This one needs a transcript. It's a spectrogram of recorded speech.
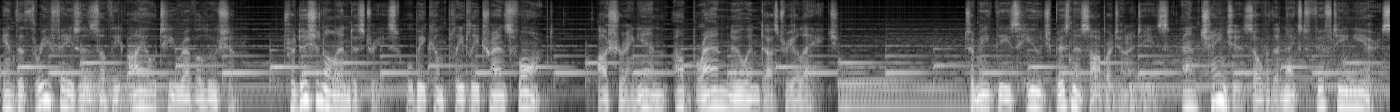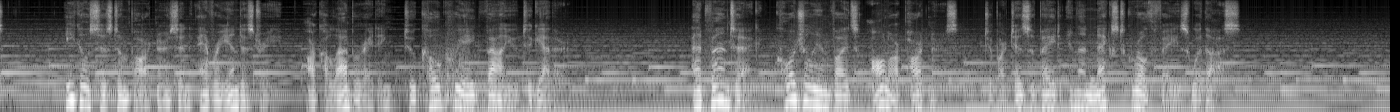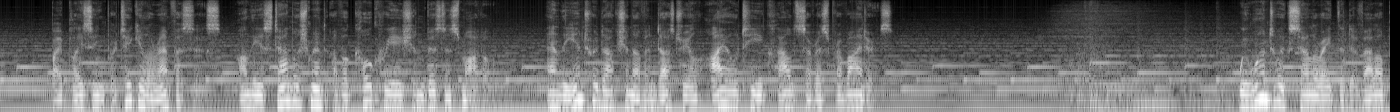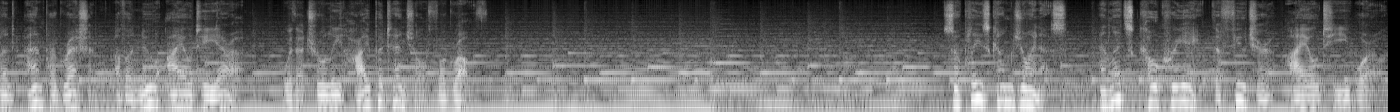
In the three phases of the IoT revolution, traditional industries will be completely transformed, ushering in a brand new industrial age. To meet these huge business opportunities and changes over the next 15 years, ecosystem partners in every industry are collaborating to co-create value together. Advantech cordially invites all our partners to participate in the next growth phase with us. By placing particular emphasis on the establishment of a co-creation business model and the introduction of industrial IoT cloud service providers, we want to accelerate the development and progression of a new IoT era with a truly high potential for growth. So please come join us and let's co-create the future IoT world.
